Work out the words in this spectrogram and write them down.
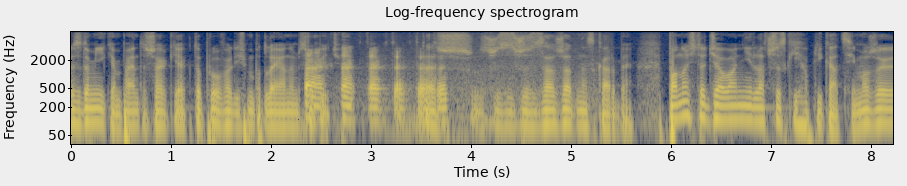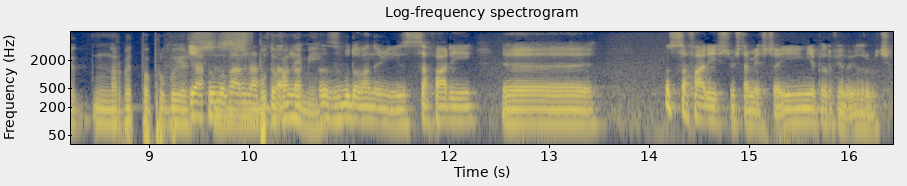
z Dominikiem, pamiętasz jak, jak to próbowaliśmy pod Lionem Tak, zrobić? tak, tak, tak, tak. tak. Też że- że za żadne skarby. Ponoć to działa nie dla wszystkich aplikacji. Może Norbert popróbujesz Ja z próbowałem nad- zbudowanymi. nad- zbudowanymi, z Safari, yy, no z Safari z czymś tam jeszcze i nie potrafiłem tego zrobić.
